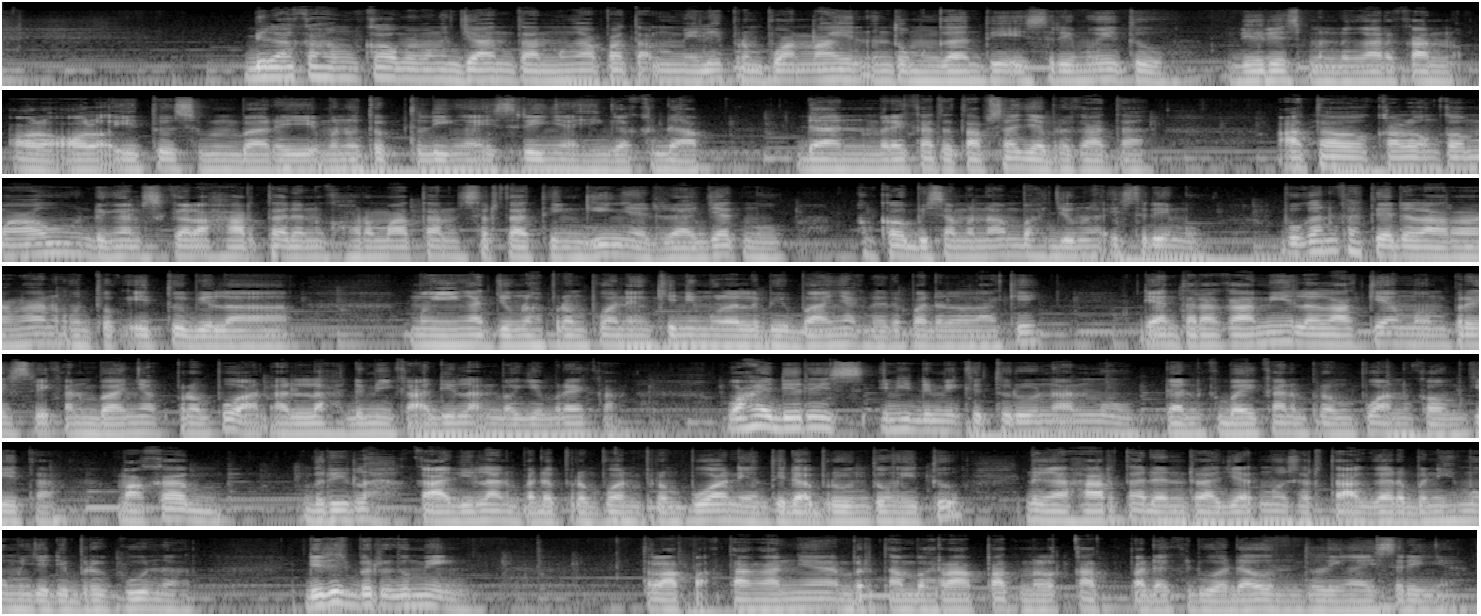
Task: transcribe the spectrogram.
bilakah engkau memang jantan, mengapa tak memilih perempuan lain untuk mengganti istrimu itu? Diris mendengarkan olok-olok itu sembari menutup telinga istrinya hingga kedap. Dan mereka tetap saja berkata, atau kalau engkau mau dengan segala harta dan kehormatan serta tingginya derajatmu, engkau bisa menambah jumlah istrimu Bukankah tiada larangan untuk itu bila mengingat jumlah perempuan yang kini mulai lebih banyak daripada lelaki? Di antara kami, lelaki yang memperistrikan banyak perempuan adalah demi keadilan bagi mereka. Wahai Diris, ini demi keturunanmu dan kebaikan perempuan kaum kita. Maka berilah keadilan pada perempuan-perempuan yang tidak beruntung itu dengan harta dan derajatmu serta agar benihmu menjadi berguna. Diris bergeming, Telapak tangannya bertambah rapat melekat pada kedua daun telinga istrinya.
